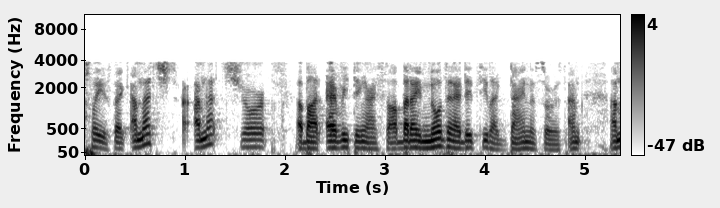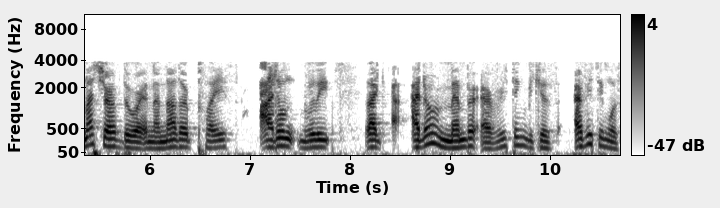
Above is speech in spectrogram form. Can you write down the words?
place. Like I'm not, sh- I'm not sure about everything I saw, but I know that I did see like dinosaurs. I'm, I'm not sure if they were in another place. I don't really like I don't remember everything because everything was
